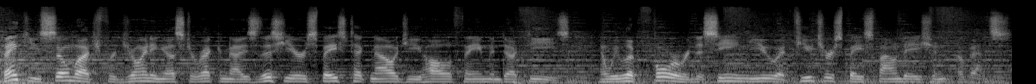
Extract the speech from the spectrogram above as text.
Thank you so much for joining us to recognize this year's Space Technology Hall of Fame inductees, and we look forward to seeing you at future Space Foundation events.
